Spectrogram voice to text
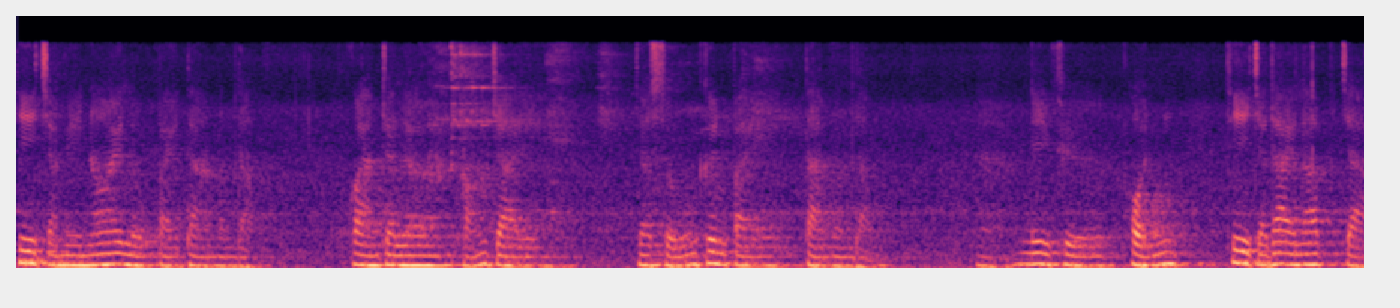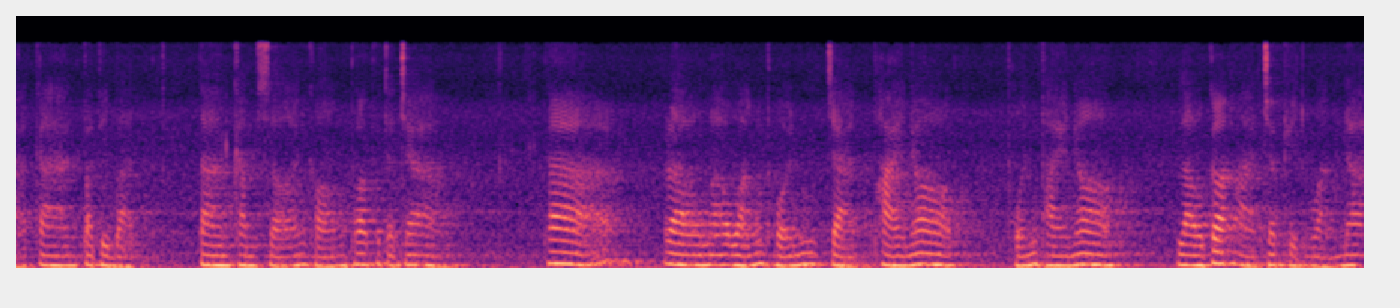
ที่จะมีน้อยลงไปตามลำดับ ความเจริญของใจ จะสูงขึ้นไปตามลำดับ นี่คือผลที่จะได้รับจากการปฏิบัติตามคำสอนของพระพุทธเจ้า ถ้าเรามาหวังผลจากภายนอก ผลภายนอก เราก็อาจจะผิดหวังได้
